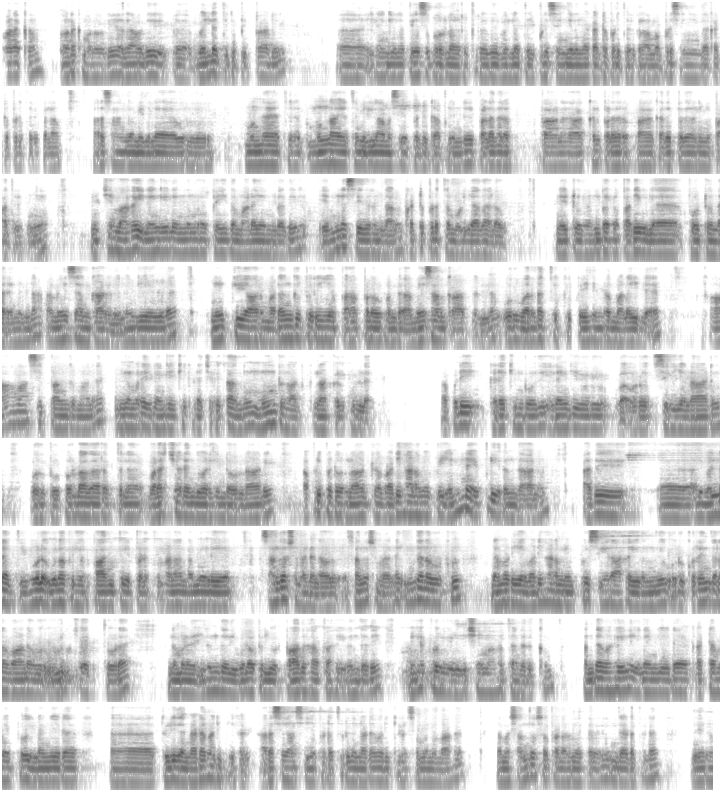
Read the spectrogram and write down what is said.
வணக்கம். வணக்கம் மனோலி. அதாவது இப்போ வெள்ளத்துக்கு பிற்பாடு இலங்கையில் பேசு பொருளாக இருக்கிறது, வெள்ளத்தை இப்படி செஞ்சிருந்தா கட்டுப்படுத்திருக்கலாம் அப்படி செஞ்சிருந்தா கட்டுப்படுத்திருக்கலாம் அரசாங்கம் இதில் ஒரு முன்னாயத்தில் முன்னாயத்தம் இல்லாமல் செயற்பட்டுட்டு அப்படின்ட்டு பலதரப்பான ஆட்கள் பலதரப்பாக கதைப்பதை நீங்கள் பார்த்துருக்கீங்க நிச்சயமாக இலங்கையில் இந்த முறை பெய்த மழை என்பது என்ன செய்திருந்தாலும் கட்டுப்படுத்த முடியாத அளவு. நேற்று நண்பர் பதிவில் போட்டிருந்தார் என்னன்னா, அமேசான் காடுகள் இலங்கையை விட 106 மடங்கு பெரிய பரப்பளவு கொண்ட அமேசான் காடுகளில் ஒரு வருடத்துக்கு பெய்கின்ற மழையில் 1/4 பங்கு மழை இந்த முறை இலங்கைக்கு கிடைச்சிருக்கு. அதுவும் மூன்று நாட்கள் நாட்களுக்குள்ள. அப்படி கிடைக்கும்போது இலங்கை ஒரு ஒரு சிறிய நாடு, ஒரு பொ பொருளாதாரத்துல வளர்ச்சி அடைந்து வருகின்ற ஒரு நாடு. அப்படிப்பட்ட ஒரு நாட்டில் வடிகாலமைப்பு என்ன எப்படி இருந்தாலும், அது அது வெள்ளத்தை இவ்வளவு இவ்வளவு பெரிய பாதிப்பு பாதிப்பை ஏற்படுத்தும். ஆனால் நம்மளுடைய சந்தோஷம் என்னன்னா சந்தோஷம் என்னன்னா, இந்த அளவுக்கு நம்முடைய வடிகால் அமைப்பு சீராக இருந்து, ஒரு குறைந்தளவான ஒரு உயிர்ச்சத்தோட நம்ம இருந்தது இவ்வளவு பெரிய ஒரு பாதுகாப்பாக இருந்ததே மிகப்பெரிய ஒரு விஷயமாகத்தான் இருக்கும். அந்த வகையில் இலங்கையிட கட்டமைப்பு, இலங்கையிட துரித நடவடிக்கைகள், அரசினால் செய்யப்பட்ட துரித நடவடிக்கைகள் சம்பந்தமாக நம்ம சந்தோஷப்படணுமே தவிர, இந்த இடத்துல வேற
